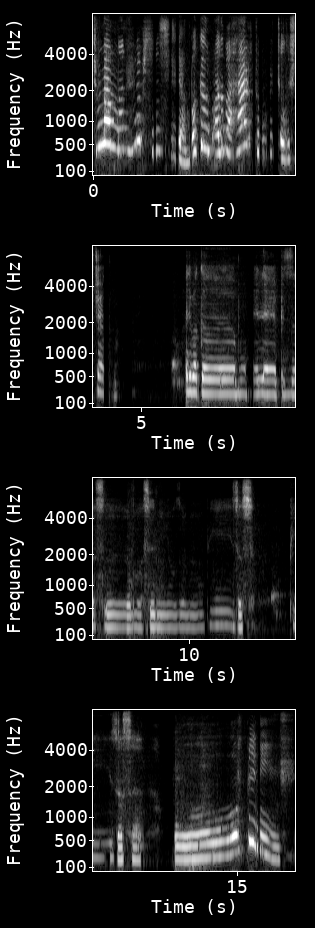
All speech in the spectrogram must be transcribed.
Şimdi ben bunların hepsini sileceğim. Bakalım araba her türlü çalışacak mı? Hadi bakalım. Mobile pizzası. Allah senin yazanı. Pizzası. Pizzası. Of finish.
